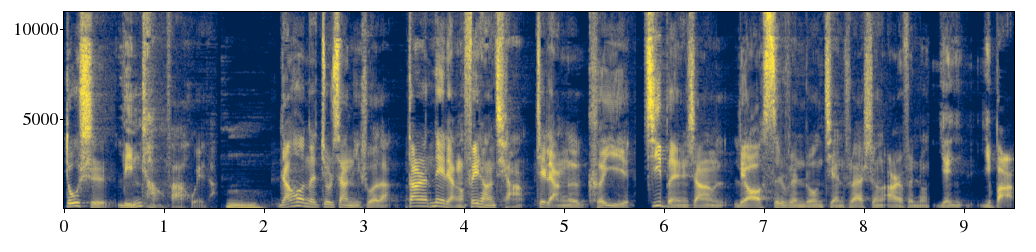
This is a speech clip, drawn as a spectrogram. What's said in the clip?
都是临场发挥的。嗯，然后呢，就是像你说的，当然那两个非常强，这两个可以基本上聊四十分钟，剪出来剩二十分钟，演一半儿，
